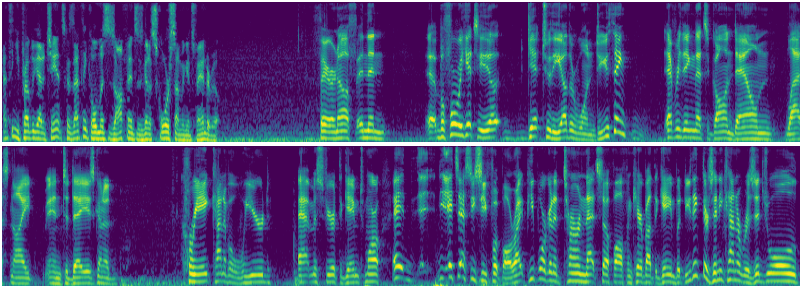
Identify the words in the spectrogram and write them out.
I think you probably got a chance because I think Ole Miss's offense is going to score some against Vanderbilt. Fair enough. And then uh, before we get to the, get to the other one, do you think everything that's gone down last night and today is going to create kind of a weird atmosphere at the game tomorrow? It, it's SEC football, right? People are going to turn that stuff off and care about the game. But do you think there's any kind of residual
